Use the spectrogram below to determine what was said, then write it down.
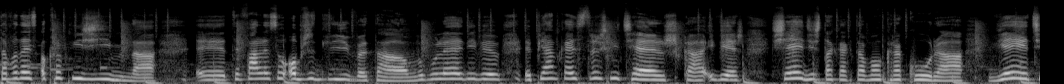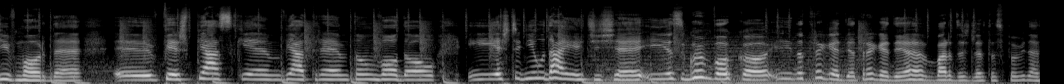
ta woda jest okropnie zimna, e, te fale są obrzydliwe tam, w ogóle, nie wiem, pianka jest strasznie ciężka i wiesz, siedzisz tak jak ta mokra kura, wieje ci w mordę, e, wiesz, piaskiem, wiatrem, tą wodą i jeszcze nie udaje ci się i jest głęboko i no tragedia, tragedia, ja bardzo źle to wspominam,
